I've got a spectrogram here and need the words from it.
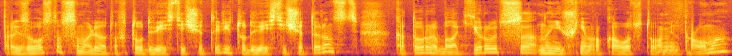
производство самолетов Ту-204 и Ту-214, которые блокируются нынешним руководством Минпрома,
